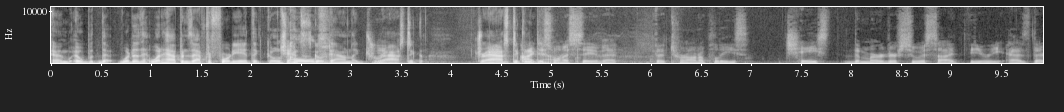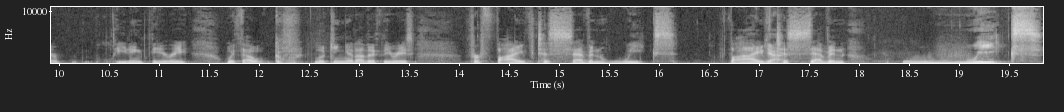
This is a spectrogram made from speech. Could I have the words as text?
And oh, it- what is, what happens after forty-eight? The Goes chances cold. go down like drastically, drastically I just want to say that the Toronto police chased the murder suicide theory as their leading theory without go- looking at other theories for five to seven weeks. Five Yeah. to seven weeks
